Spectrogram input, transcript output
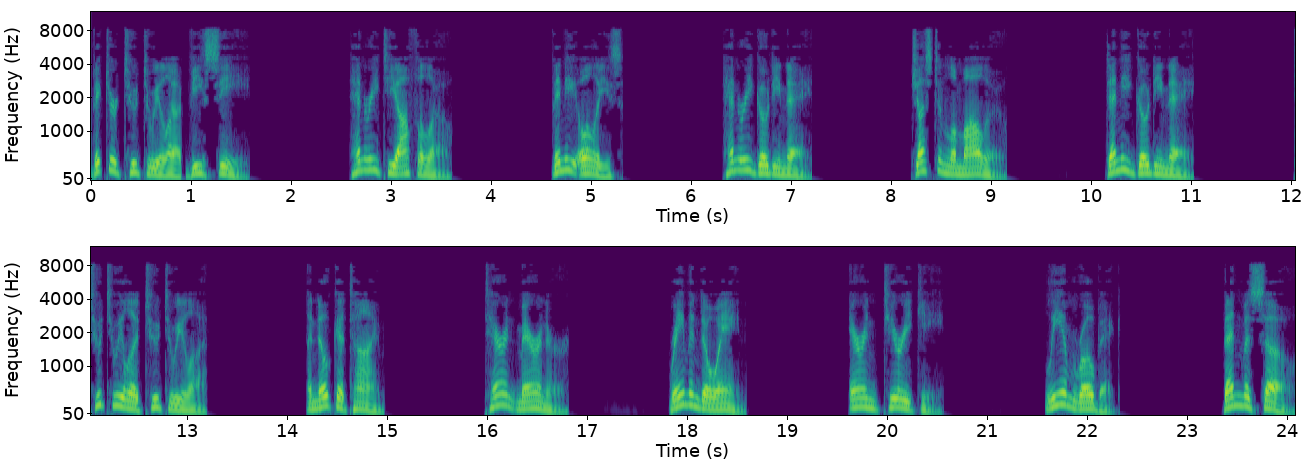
Victor Tutuila VC Henry Teofilo Vinny Olis. Henry Godinet Justin Lamalu. Denny Godinet Tutuila Tutuila. Anoka Time Tarrant Mariner Raymond Owain Aaron Tiriki Liam Robick Ben Masso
